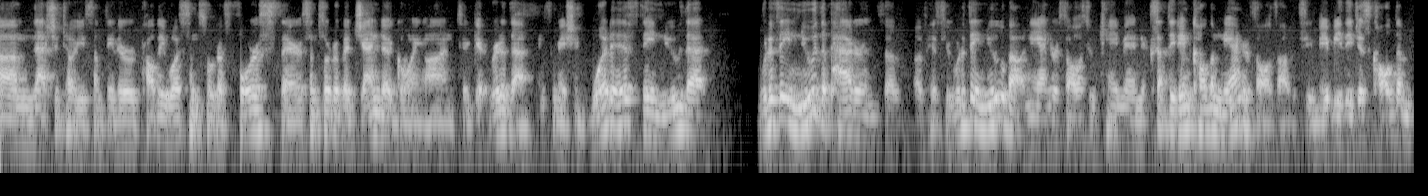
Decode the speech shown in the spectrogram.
Um, that should tell you something. There probably was some sort of force there, some sort of agenda going on to get rid of that information. What if they knew that? What if they knew the patterns of, of history? What if they knew about Neanderthals who came in, except they didn't call them Neanderthals, obviously? Maybe they just called them,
